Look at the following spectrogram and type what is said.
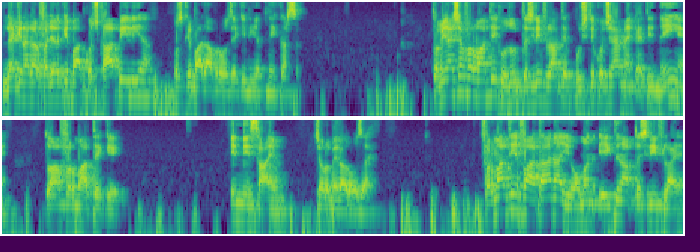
لیکن اگر فجر کے بعد کچھ کھا پی لیا، اس کے بعد آپ روزے کی نیت نہیں کر سکتے۔ تو میاشا فرماتی کہ حضور تشریف لاتے، پوچھتے، کچھ ہے؟ میں کہتی، نہیں ہے۔ تو آپ فرماتے کہ انی سائم چلو میرا روزہ ہے۔ فرماتی ہیں فاتانہ یومن ایک دن آپ تشریف لائے۔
